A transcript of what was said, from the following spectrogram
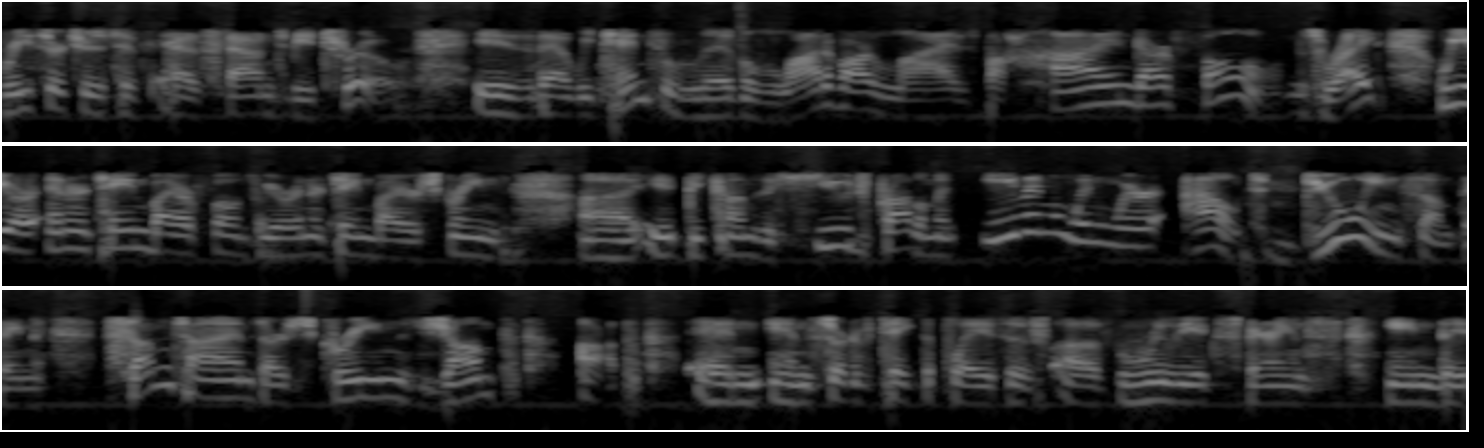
researchers have, have found to be true, is that we tend to live a lot of our lives behind our phones, right? We are entertained by our phones. We are entertained by our screens. Uh, it becomes a huge problem. And even when we're out doing something, sometimes our screens jump up and, and sort of take the place of, of really experiencing the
